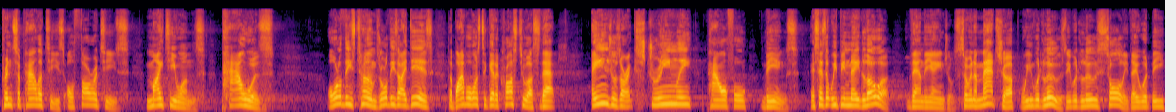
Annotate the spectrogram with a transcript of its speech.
principalities, authorities, mighty ones, powers. All of these terms, all of these ideas, the Bible wants to get across to us that angels are extremely powerful beings. It says that we've been made lower than the angels. So in a matchup, we would lose. They would lose sorely. They would be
